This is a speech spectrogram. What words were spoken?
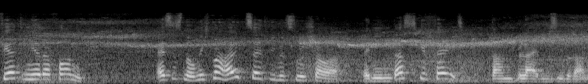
fährt ihn hier davon. Es ist noch nicht mal Halbzeit, liebe Zuschauer. Wenn Ihnen das gefällt, dann bleiben Sie dran.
